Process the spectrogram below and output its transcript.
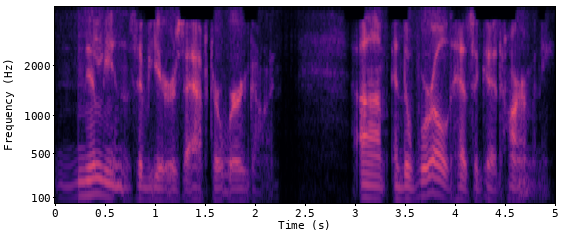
millions of years after we're gone. Um, and the world has a good harmony.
